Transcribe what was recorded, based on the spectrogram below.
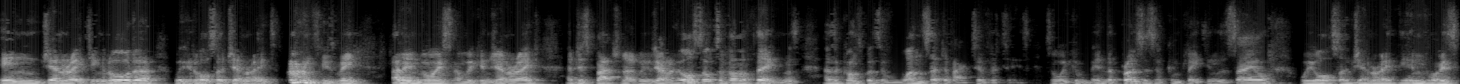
in generating an order, we could also generate, excuse me, an invoice and we can generate a dispatch note, we can generate all sorts of other things as a consequence of one set of activities. So we can, in the process of completing the sale, we also generate the invoice.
